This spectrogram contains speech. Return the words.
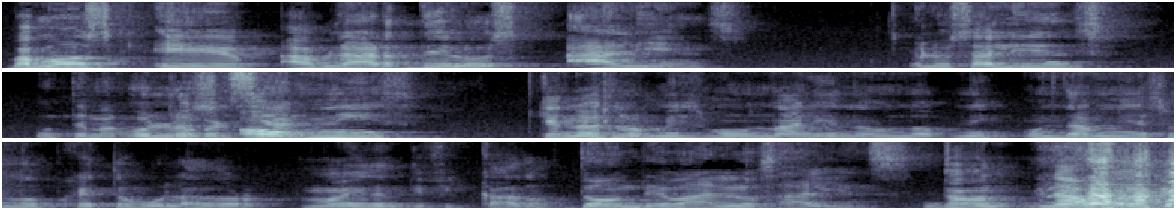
Vamos eh, a hablar de los aliens. Los aliens Un tema o los controversial. ovnis, que no es lo mismo un alien a un ovni. Un ovni es un objeto volador no identificado. ¿Dónde van los aliens? No, no, porque,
